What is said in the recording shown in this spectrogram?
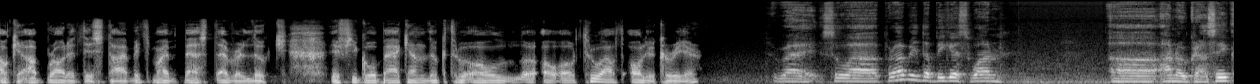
okay, I brought it this time. It's my best ever look. If you go back and look through all, uh, or throughout all your career. Right. So uh, probably the biggest one, uh, Arnold Classic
